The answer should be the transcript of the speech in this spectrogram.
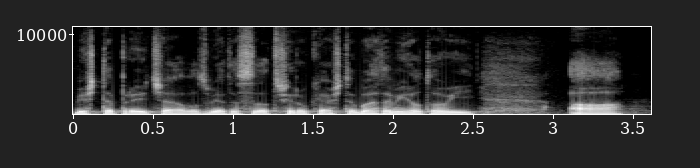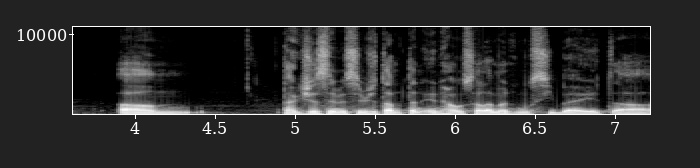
běžte pryč a ozvěte se za tři roky, až to budete mít hotový. A um, takže si myslím, že tam ten in-house element musí být a,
